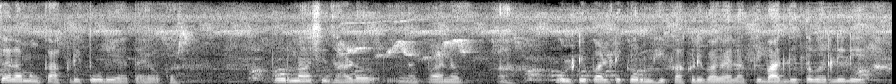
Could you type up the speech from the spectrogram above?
चला मग काकडी तोडूया आता हो का? पूर्ण अशी झाडं पानं उलटी पालटी करून ही काकडी बघायला लागते. बादली तर भरलेली आहे.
